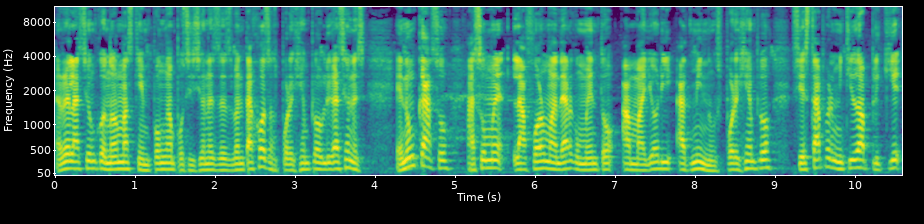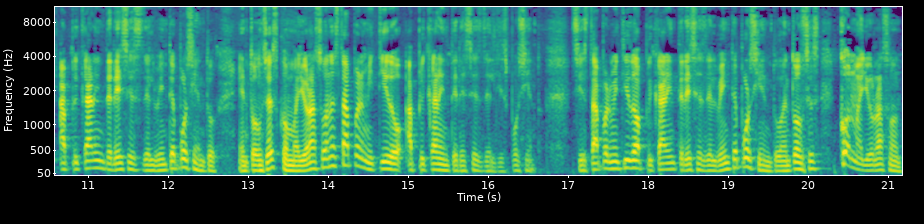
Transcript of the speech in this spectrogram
en relación con normas que impongan posiciones desventajosas, por ejemplo obligaciones. En un caso asume la forma de argumento a maiori ad minus. Por ejemplo, si está permitido aplicar intereses del 20%, entonces con mayor razón está permitido aplicar intereses del 10%. Si está permitido aplicar intereses del 20%, entonces, con mayor razón,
